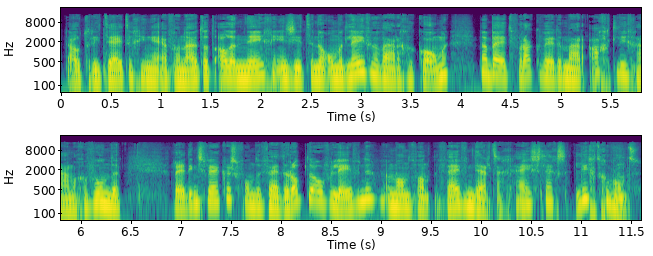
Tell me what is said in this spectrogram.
De autoriteiten gingen ervan uit dat alle negen inzittenden om het leven waren gekomen, maar bij het wrak werden maar acht lichamen gevonden. Reddingswerkers vonden verderop de overlevende, een man van 35. Hij is slechts licht gewond.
